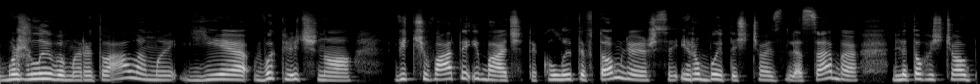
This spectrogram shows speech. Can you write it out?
можливими ритуалами є виключно відчувати і бачити, коли ти втомлюєшся, і робити щось для себе, для того, щоб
